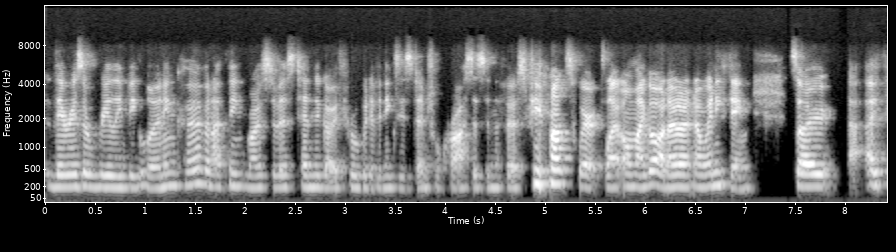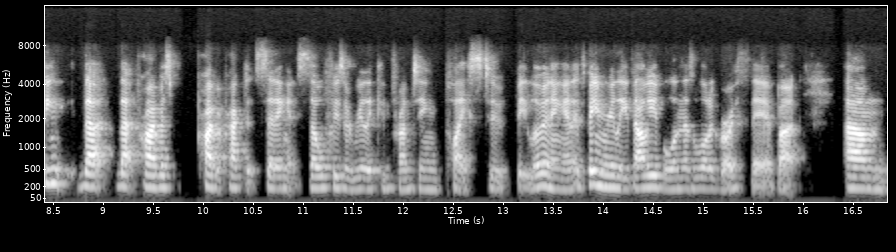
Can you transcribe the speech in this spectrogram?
there is a really big learning curve. And I think most of us tend to go through a bit of an existential crisis in the first few months where it's like, oh my God, I don't know anything. So I think that that private private practice setting itself is a really confronting place to be learning. And it's been really valuable and there's a lot of growth there. But um,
